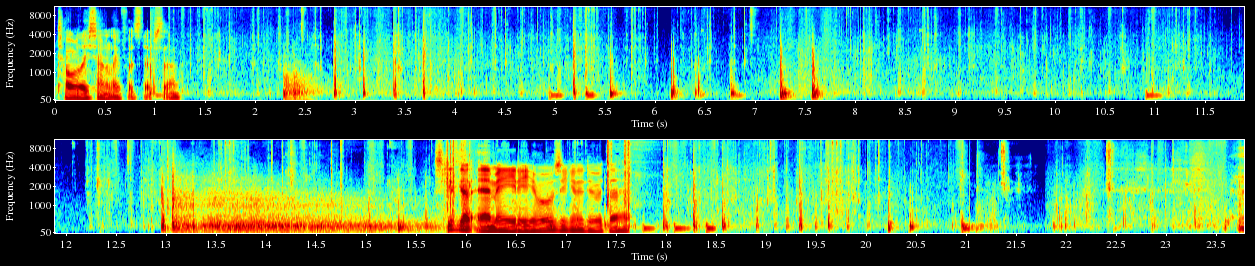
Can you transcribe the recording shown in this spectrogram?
Totally sounded like footsteps though. This kid's got M80. What was he gonna do with that? You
